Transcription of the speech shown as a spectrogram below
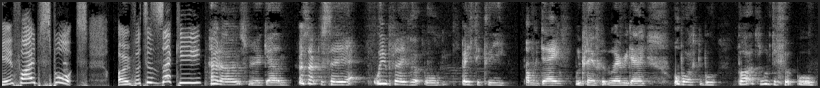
Year 5 Sports. Over to Zeki. Hello, it's me again. I'd like to say we play football basically every day. We play football every day, or basketball. But with the football,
